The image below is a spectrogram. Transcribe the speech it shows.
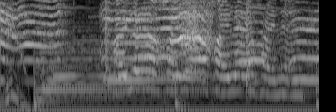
系咧系咧系咧系咧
